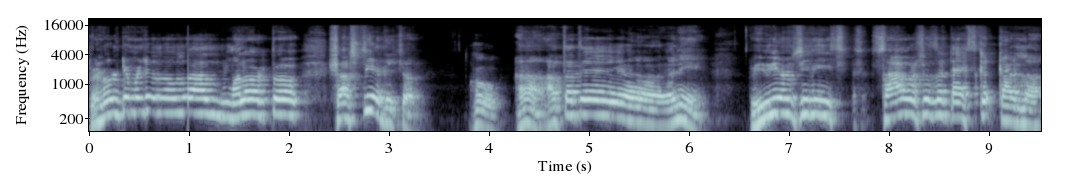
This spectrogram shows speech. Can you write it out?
पेनॉल्टी म्हणजे जवळजवळ आज मला वाटतं शास्ती आहे त्याच्यावर. हो. हां आता ते याने व्ही व्ही एम सीनी सहा वर्षाचा टॅक्स काढला.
